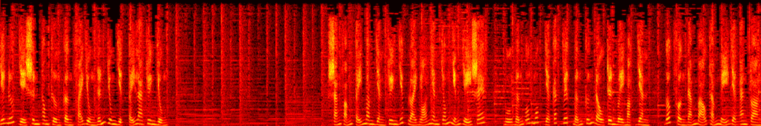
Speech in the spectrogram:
với nước vệ sinh thông thường cần phải dùng đến dung dịch tẩy la chuyên dụng. Sản phẩm tẩy mâm dành chuyên giúp loại bỏ nhanh chóng những dỉ sét, bụi bẩn ố mốc và các vết bẩn cứng đầu trên bề mặt dành, góp phần đảm bảo thẩm mỹ và an toàn.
